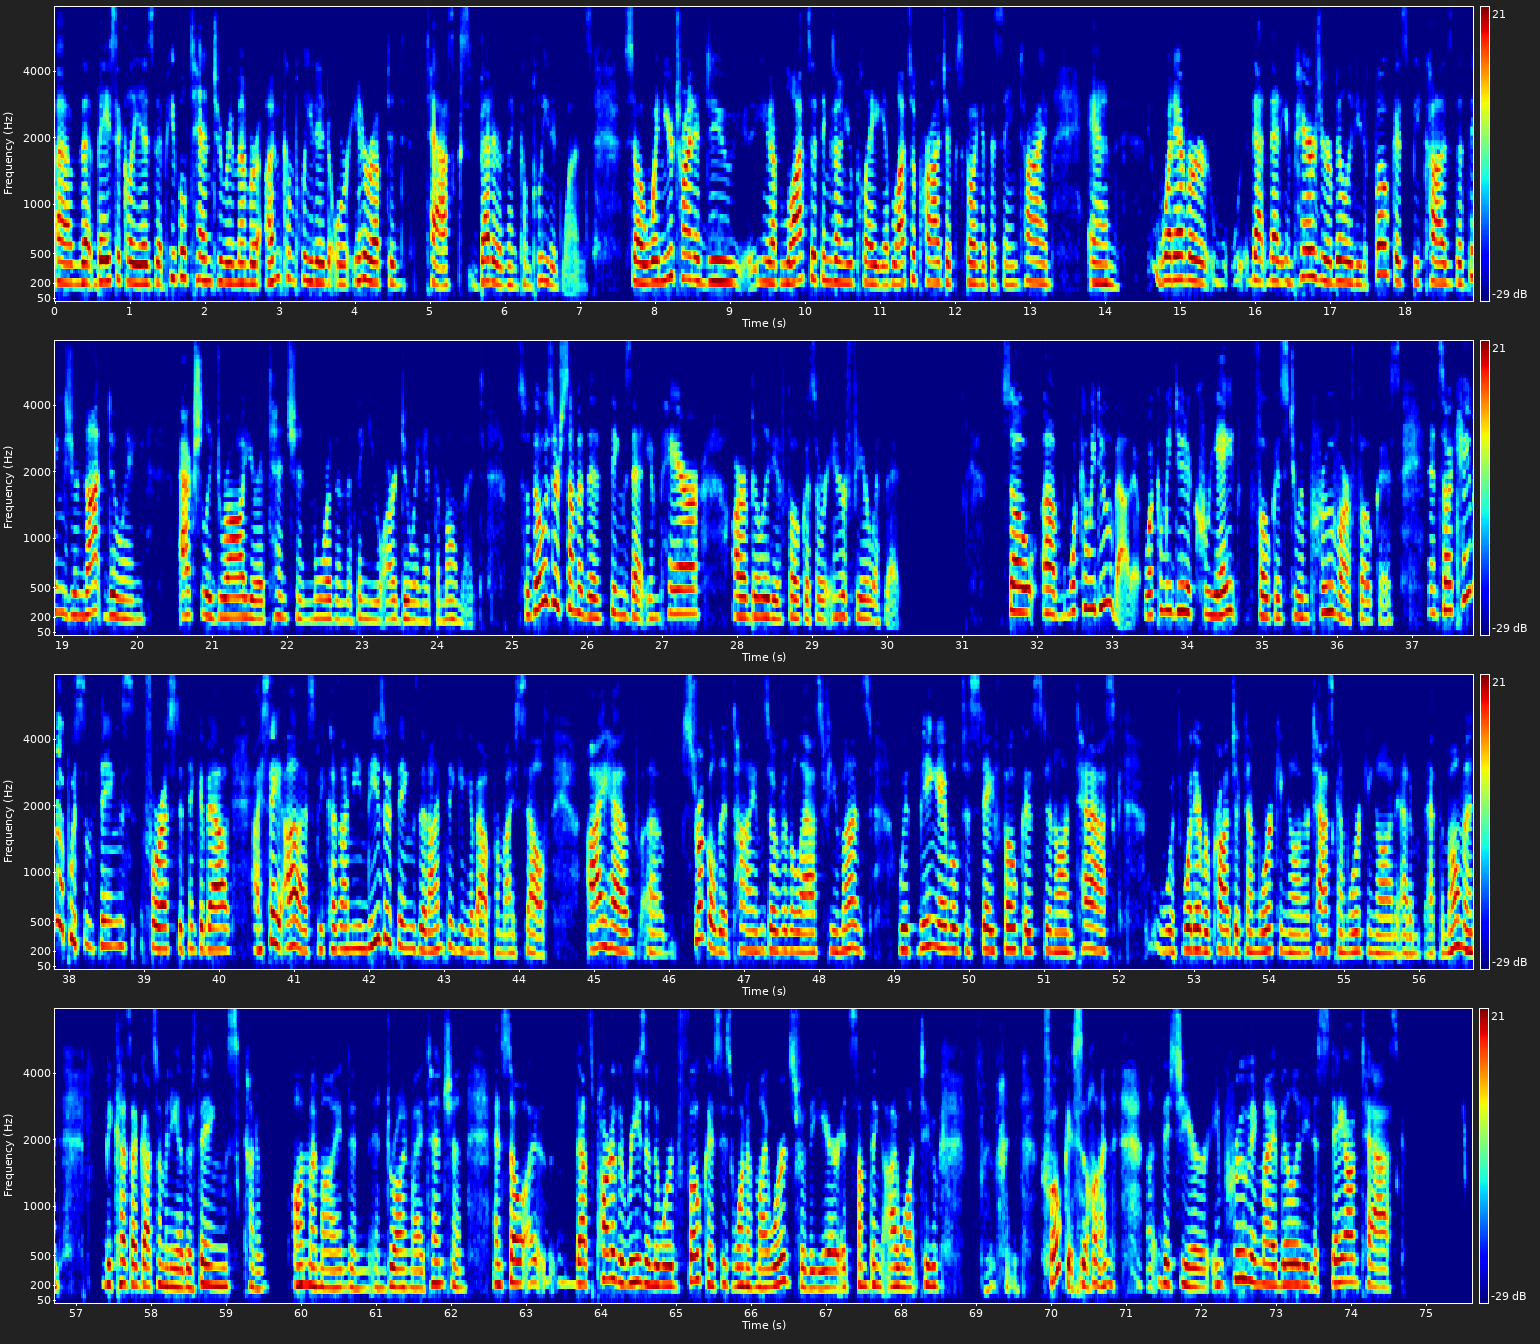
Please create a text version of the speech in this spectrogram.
um, that basically is that people tend to remember uncompleted or interrupted tasks better than completed ones. So when you're trying to do, you have lots of things on your plate, you have lots of projects going at the same time, and whatever that that impairs your ability to focus because the things you're not doing actually draw your attention more than the thing you are doing at the moment. So, those are some of the things that impair our ability to focus or interfere with it. So, uh, what can we do about it? What can we do to create focus, to improve our focus? And so, I came up with some things for us to think about. I say us because I mean, these are things that I'm thinking about for myself. I have uh, struggled at times over the last few months with being able to stay focused and on task with whatever project I'm working on or task I'm working on at, a, at the moment because I've got so many other things kind of on my mind and, and drawing my attention. And so uh, that's part of the reason the word focus is one of my words for the year. It's something I want to focus on uh, this year, improving my ability to stay on task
